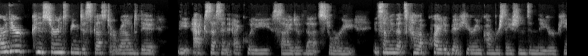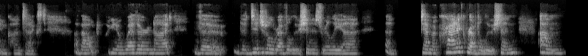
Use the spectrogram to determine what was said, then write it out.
are there concerns being discussed around the the access and equity side of that story. It's something that's come up quite a bit here in conversations in the European context about you know whether or not the the digital revolution is really a, a democratic revolution um,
